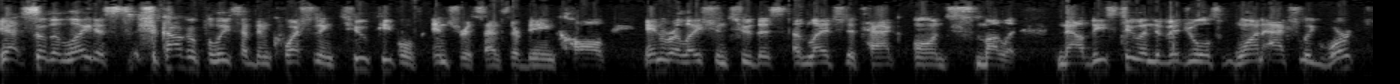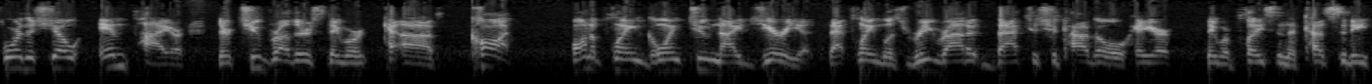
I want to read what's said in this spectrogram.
Yeah, so the latest Chicago police have been questioning two people of interest, as they're being called, in relation to this alleged attack on Smollett. Now, these two individuals, one actually worked for the show Empire. They're two brothers. They were uh, caught on a plane going to Nigeria. That plane was rerouted back to Chicago O'Hare. They were placed in the custody.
